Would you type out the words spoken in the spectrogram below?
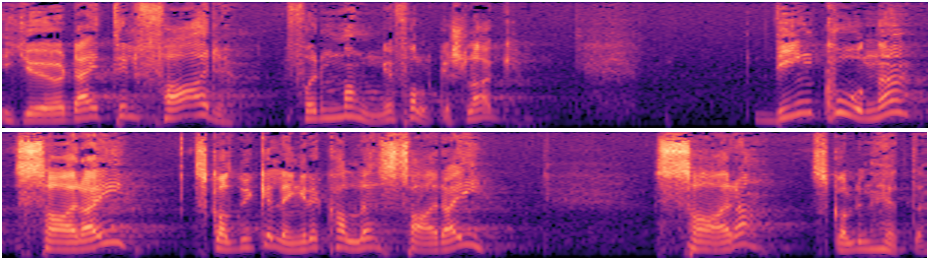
gjør deg til far for mange folkeslag. Din kone Sarai skal du ikke lenger kalle Sarai. Sara skal hun hete.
